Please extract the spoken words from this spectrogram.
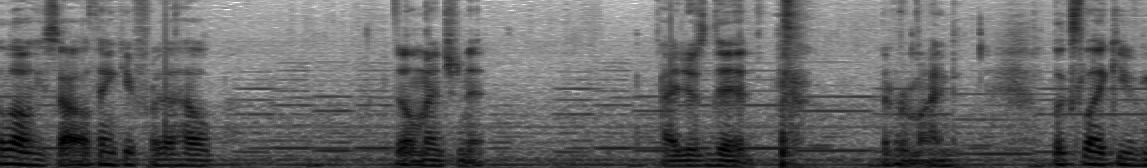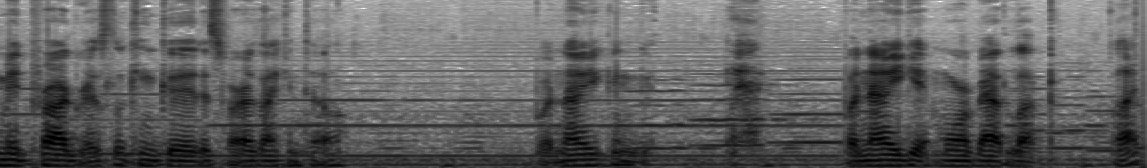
Hello, Hisao. Thank you for the help. Don't mention it. I just did. Never mind. Looks like you've made progress. Looking good as far as I can tell. But now you can get, but now you get more bad luck. What?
